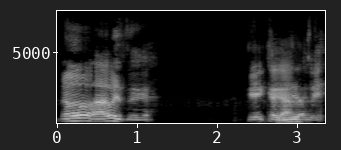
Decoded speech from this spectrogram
no, ah, pues, qué cagada, güey.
